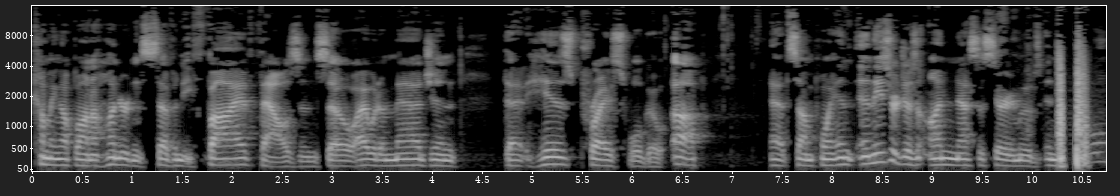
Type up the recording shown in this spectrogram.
coming up on 175,000. So I would imagine that his price will go up at some point. And, and these are just unnecessary moves until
